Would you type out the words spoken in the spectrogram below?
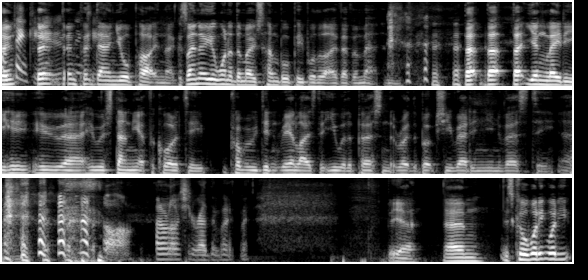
oh, don't you don't don't thank put you. down your part in that because I know you're one of the most humble people that I've ever met. And that that that young lady who who uh, who was standing up for quality probably didn't realise that you were the person that wrote the book she read in university. Um, oh, i don't know if she read the book but but yeah, um, it's cool. What do you, what do you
